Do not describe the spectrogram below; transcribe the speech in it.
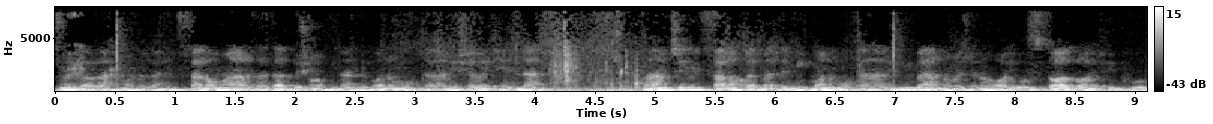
بسم الله الرحمن الرحیم. سلام و عرض ادب به شما بینندگان محترم شبکه نصر و همچنین سلام خدمت میهمان محترم این برنامه جناب آقای استاد رایفی پور.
